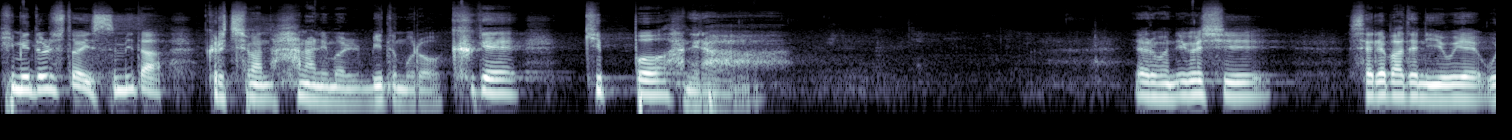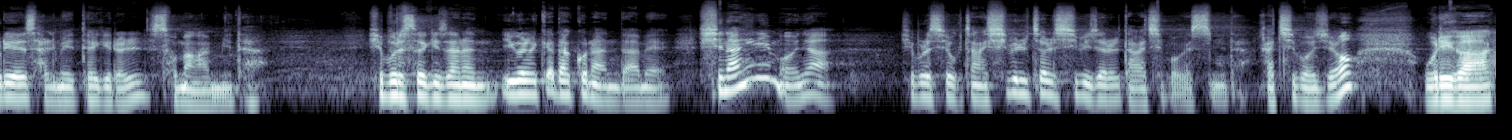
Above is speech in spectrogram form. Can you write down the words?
힘이 들 수도 있습니다. 그렇지만 하나님을 믿음으로 크게 기뻐하니라. 여러분, 이것이 세례받은 이후에 우리의 삶이 되기를 소망합니다. 히브리서 기자는 이걸 깨닫고 난 다음에 신앙인이 뭐냐? 히브리서 6장 11절 12절을 다 같이 보겠습니다. 같이 보죠. 우리가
